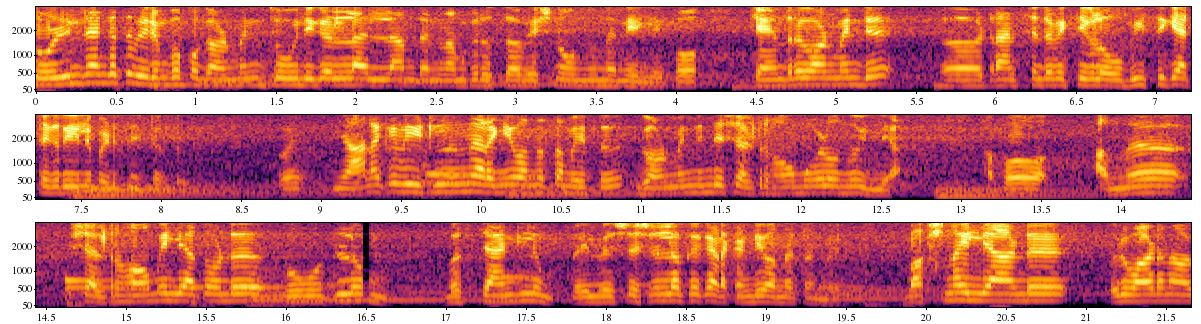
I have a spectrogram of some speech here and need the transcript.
തൊഴിൽ രംഗത്ത് വരുമ്പോൾ ഇപ്പോൾ ഗവൺമെന്റ് ജോലികളിലെല്ലാം തന്നെ നമുക്ക് റിസർവേഷനോ ഒന്നും തന്നെ ഇല്ല. ഇപ്പോൾ കേന്ദ്ര ഗവൺമെന്റ് ട്രാൻസ്ജെൻഡർ വ്യക്തികൾ ഒ ബി സി കാറ്റഗറിയിൽ പെടുത്തിയിട്ടുണ്ട്. അപ്പോൾ ഞാനൊക്കെ വീട്ടിൽ നിന്ന് ഇറങ്ങി വന്ന സമയത്ത് ഗവൺമെന്റിന്റെ ഷെൽട്ടർ ഹോമുകളൊന്നും ഇല്ല. അപ്പോൾ അന്ന് ഷെൽട്ടർ ഹോം ഇല്ലാത്തതുകൊണ്ട് റോഡിലും ബസ് സ്റ്റാൻഡിലും റെയിൽവേ സ്റ്റേഷനിലൊക്കെ കിടക്കേണ്ടി വന്നിട്ടുണ്ട്. ഭക്ഷണം ഇല്ലാണ്ട് ഒരുപാട് നാൾ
